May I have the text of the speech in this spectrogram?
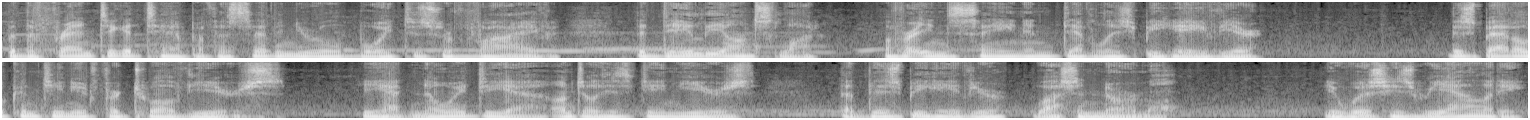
but the frantic attempt of a seven year old boy to survive the daily onslaught of her insane and devilish behavior. This battle continued for 12 years. He had no idea until his teen years that this behavior wasn't normal. It was his reality,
